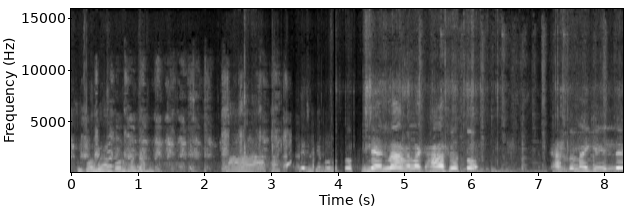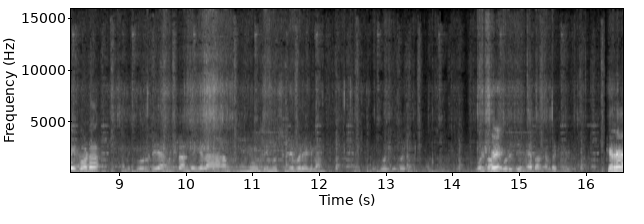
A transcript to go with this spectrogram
কি করব গরু কই যাব? এদিকে গরু তো কিনে আনলাম এলা ঘাস তো ঘাস তো নাই গে এলে কটা আমি গরুটি এখনই বাঁধতে গেলাম। মুশকিলে পড়ে গেলাম। ওই কাম করে দে হ্যাঁ বাগানটা করে কে রে?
